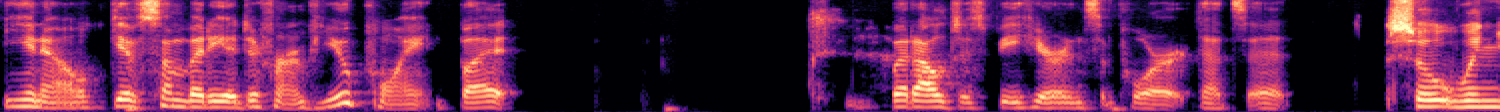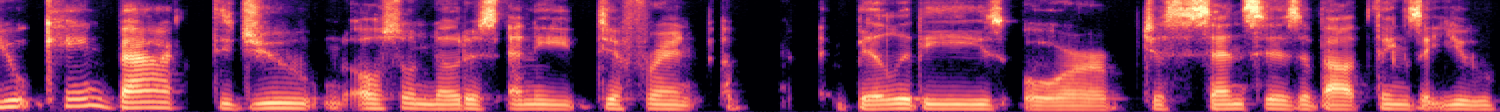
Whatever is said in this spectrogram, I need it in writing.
you know, give somebody a different viewpoint, but but I'll just be here in support. That's it. So when you came back, did you also notice any different abilities or just senses about things that you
